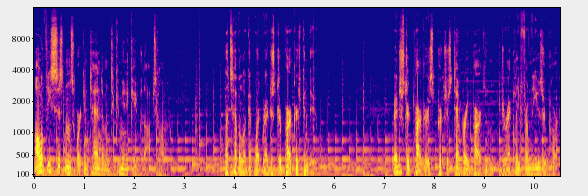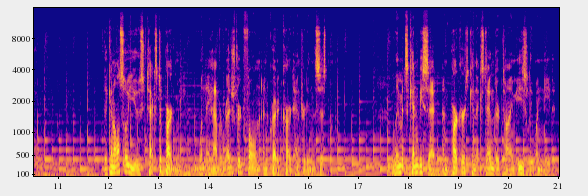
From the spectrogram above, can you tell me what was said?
All of these systems work in tandem to communicate with OPSCOM. Let's have a look at what registered parkers can do. Registered parkers purchase temporary parking directly from the user portal. They can also use Text to Park Me when they have a registered phone and credit card entered in the system. Limits can be set and parkers can extend their time easily when needed.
